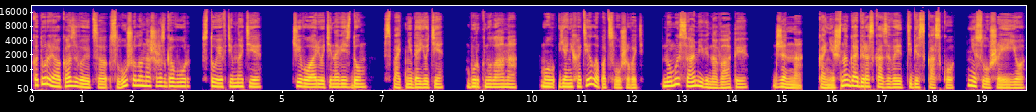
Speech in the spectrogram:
которая, оказывается, слушала наш разговор, стоя в темноте. «Чего орете на весь дом? Спать не даете?» — буркнула она. Мол, я не хотела подслушивать, но мы сами виноваты, Дженна, конечно, Габи рассказывает тебе сказку, не слушай ее.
